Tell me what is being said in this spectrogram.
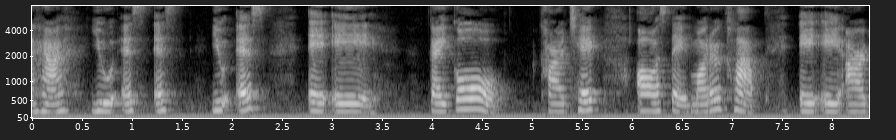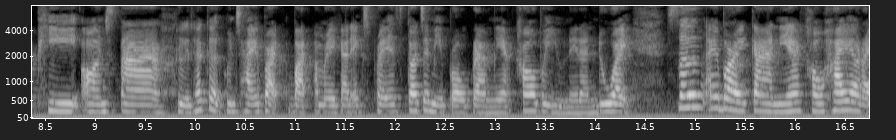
นะคะ USS AA Geico CarCheck Allstate Motor Club AARP OnStar หรือถ้าเกิดคุณใช้บัตรบัตร American Express ก็จะมีโปรแกรมเนี้ยเข้าไปอยู่ในนั้นด้วย ซึ่งไอ้บริการเนี้ยเขาให้อะไร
